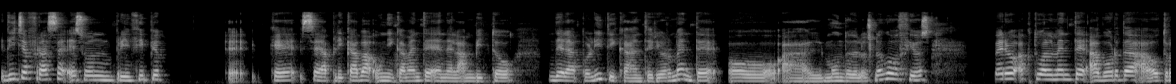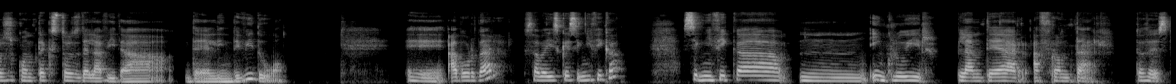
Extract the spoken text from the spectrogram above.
Dicha frase es un principio eh, que se aplicaba únicamente en el ámbito de la política anteriormente o al mundo de los negocios, pero actualmente aborda a otros contextos de la vida del individuo. Eh, abordar, ¿sabéis qué significa? Significa mm, incluir, plantear, afrontar. Entonces,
